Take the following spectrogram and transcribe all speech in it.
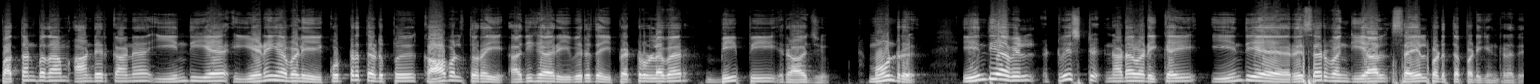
பத்தொன்பதாம் ஆண்டிற்கான இந்திய இணையவழி குற்றத்தடுப்பு காவல்துறை அதிகாரி விருதை பெற்றுள்ளவர் பி. பி. ராஜு. மூன்று. இந்தியாவில் ட்விஸ்ட் நடவடிக்கை இந்திய ரிசர்வ் வங்கியால் செயல்படுத்தப்படுகின்றது.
